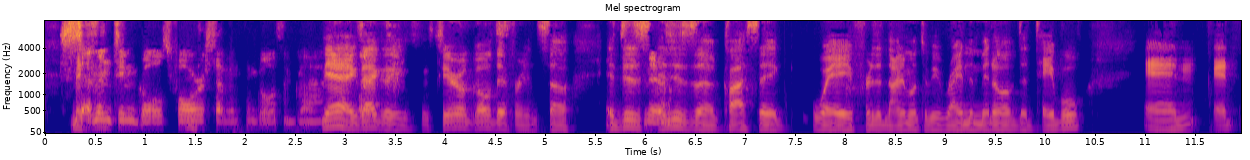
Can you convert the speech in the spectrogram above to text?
seventeen makes... goals for, seventeen goals against. Yeah, exactly. Zero goal difference. So it's just yeah. it's just a classic way for the Dynamo to be right in the middle of the table and it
